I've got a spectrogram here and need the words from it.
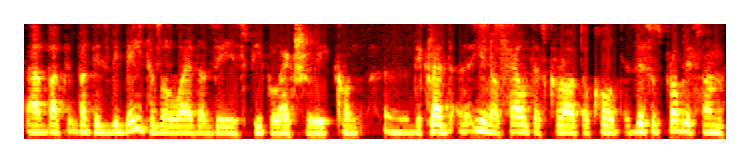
But, but it's debatable whether these people actually con- declared, you know, felt as Croat or called. This was probably some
